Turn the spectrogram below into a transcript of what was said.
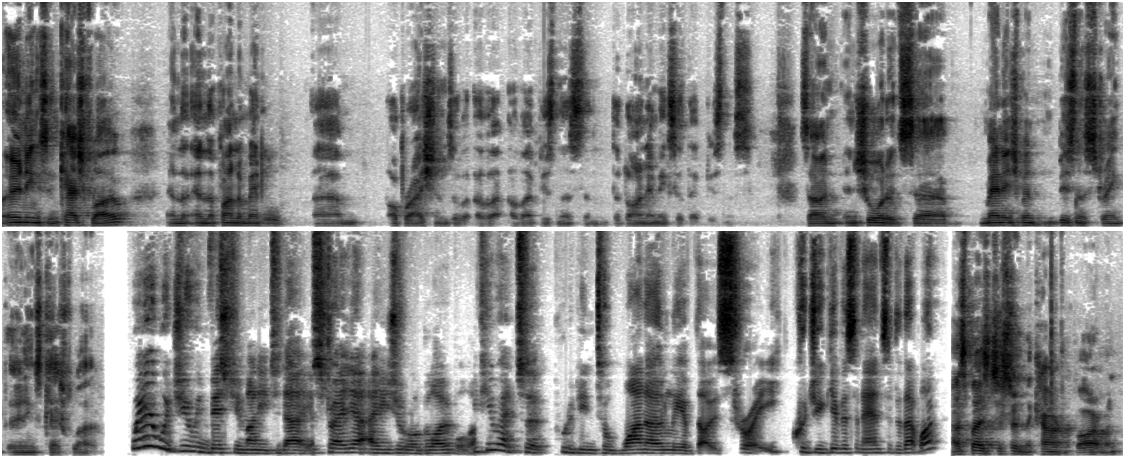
earnings and cash flow and the, and the fundamental um, operations of, of, a, of, a, business and the dynamics of that business. So, in, in short, it's uh, management and business strength, earnings, cash flow. Where would you invest your money today, Australia, Asia, or global? If you had to put it into one only of those three, could you give us an answer to that one? I suppose just in the current environment,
